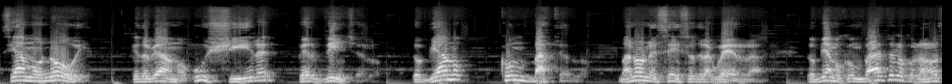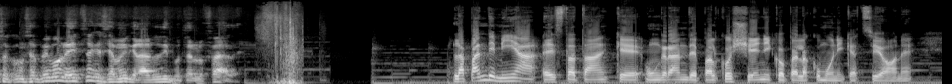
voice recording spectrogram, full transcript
Siamo noi che dobbiamo uscire per vincerlo. Dobbiamo combatterlo, ma non nel senso della guerra. Dobbiamo combatterlo con la nostra consapevolezza che siamo in grado di poterlo fare. La pandemia è stata anche un grande palcoscenico per la comunicazione.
